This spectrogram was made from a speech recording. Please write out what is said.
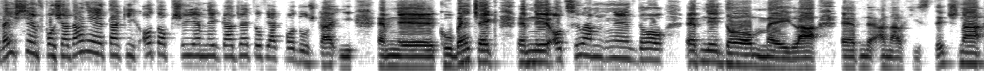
wejściem w posiadanie takich oto przyjemnych gadżetów jak poduszka i E, kubeczek. Odsyłam e, do, do maila anarchistyczna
